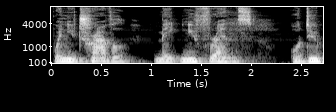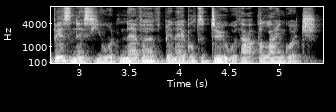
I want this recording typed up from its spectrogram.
When you travel, make new friends, or do business you would never have been able to do without the language.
